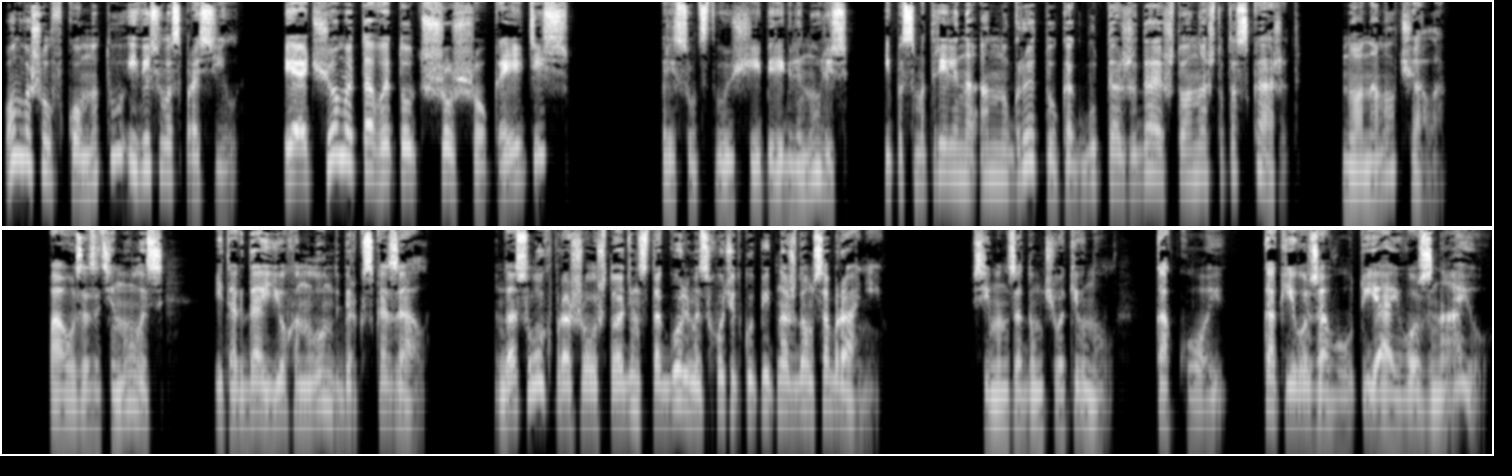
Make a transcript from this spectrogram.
Он вошел в комнату и весело спросил. «И о чем это вы тут шушукаетесь?» Присутствующие переглянулись и посмотрели на Анну Грету, как будто ожидая, что она что-то скажет, но она молчала. Пауза затянулась, и тогда Йохан Лундберг сказал, "До слух прошел, что один стокгольмец хочет купить наш дом собраний». Симон задумчиво кивнул. «Какой? Как его зовут? Я его знаю».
